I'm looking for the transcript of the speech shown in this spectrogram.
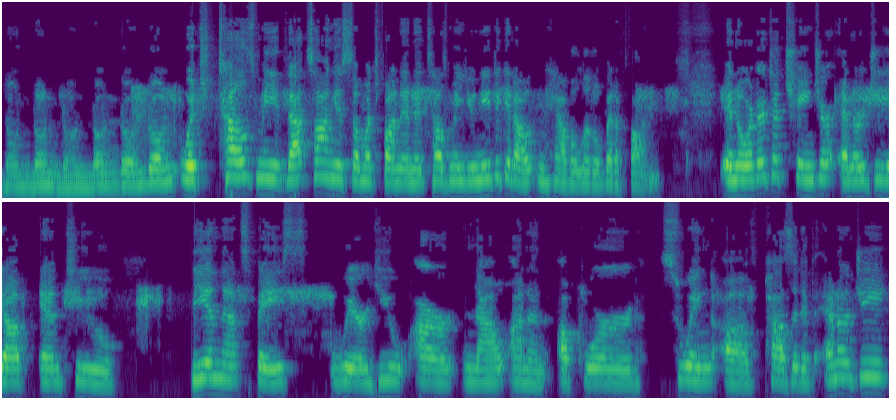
dun dun dun dun dun dun, which tells me that song is so much fun, and it tells me you need to get out and have a little bit of fun. In order to change your energy up and to be in that space where you are now on an upward swing of positive energy,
